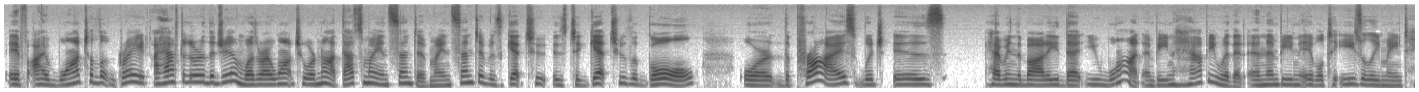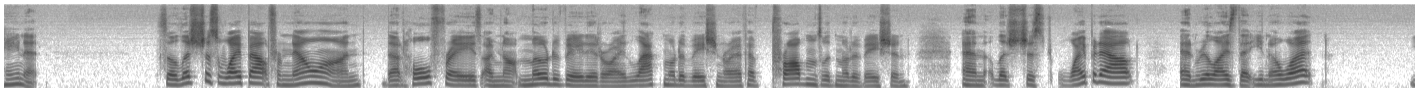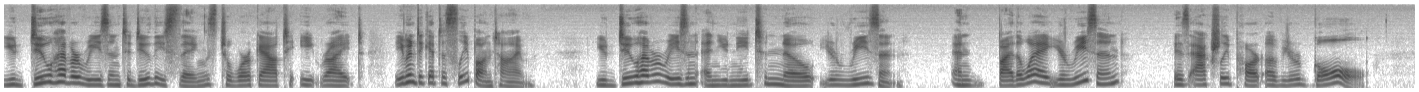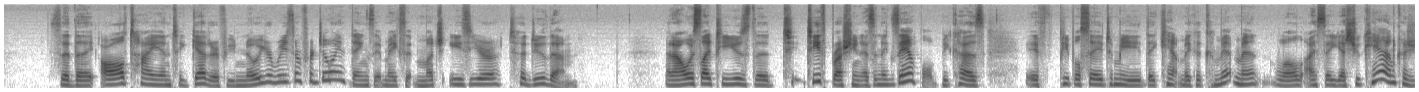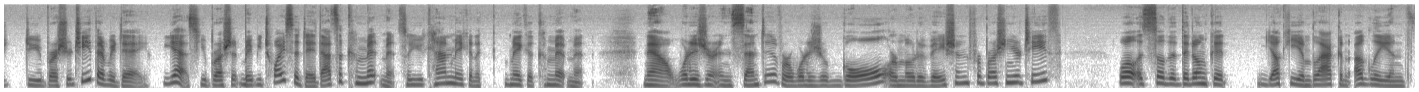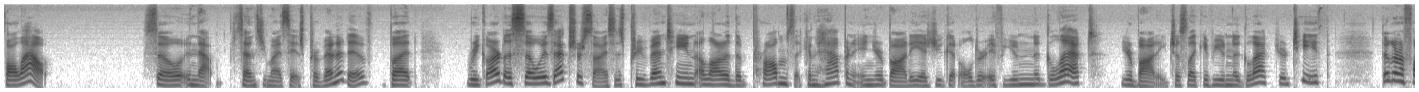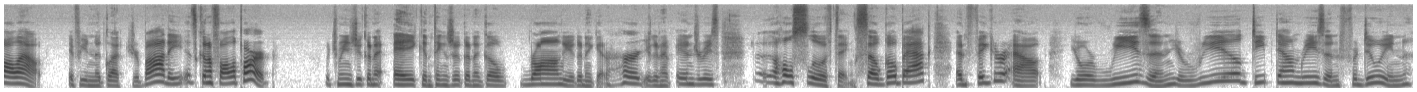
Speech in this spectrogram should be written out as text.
If I want to look great, I have to go to the gym whether I want to or not. That's my incentive. My incentive is get to is to get to the goal or the prize, which is having the body that you want and being happy with it and then being able to easily maintain it. So let's just wipe out from now on that whole phrase I'm not motivated or I lack motivation or I have problems with motivation. And let's just wipe it out and realize that, you know what? You do have a reason to do these things, to work out, to eat right, even to get to sleep on time. You do have a reason and you need to know your reason. And by the way, your reason is actually part of your goal. So they all tie in together. If you know your reason for doing things, it makes it much easier to do them. And I always like to use the t- teeth brushing as an example because if people say to me they can't make a commitment, well, I say, yes, you can because do you brush your teeth every day? Yes, you brush it maybe twice a day. That's a commitment. So you can make, an, make a commitment. Now, what is your incentive or what is your goal or motivation for brushing your teeth? Well, it's so that they don't get yucky and black and ugly and fall out. So, in that sense, you might say it's preventative, but regardless, so is exercise, is preventing a lot of the problems that can happen in your body as you get older if you neglect your body. Just like if you neglect your teeth, they're going to fall out. If you neglect your body, it's going to fall apart, which means you're going to ache and things are going to go wrong. You're going to get hurt. You're going to have injuries, a whole slew of things. So go back and figure out your reason, your real deep down reason for doing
